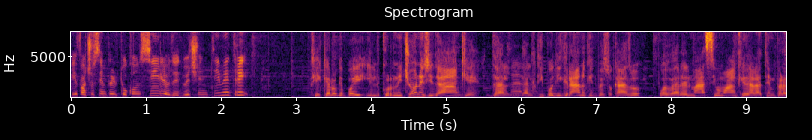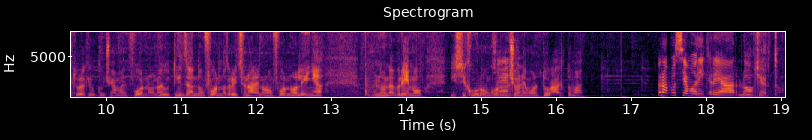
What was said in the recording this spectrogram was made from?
Io faccio sempre il tuo consiglio dei due centimetri. Sì, è chiaro che poi il cornicione si dà anche dal, Certo. dal tipo di grano, che in questo caso può avere il massimo, ma anche dalla temperatura che cuociamo in forno. Noi utilizzando un forno tradizionale, non un forno a legna, non avremo di sicuro un cornicione Certo. molto alto, ma Però possiamo ricrearlo. certo.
